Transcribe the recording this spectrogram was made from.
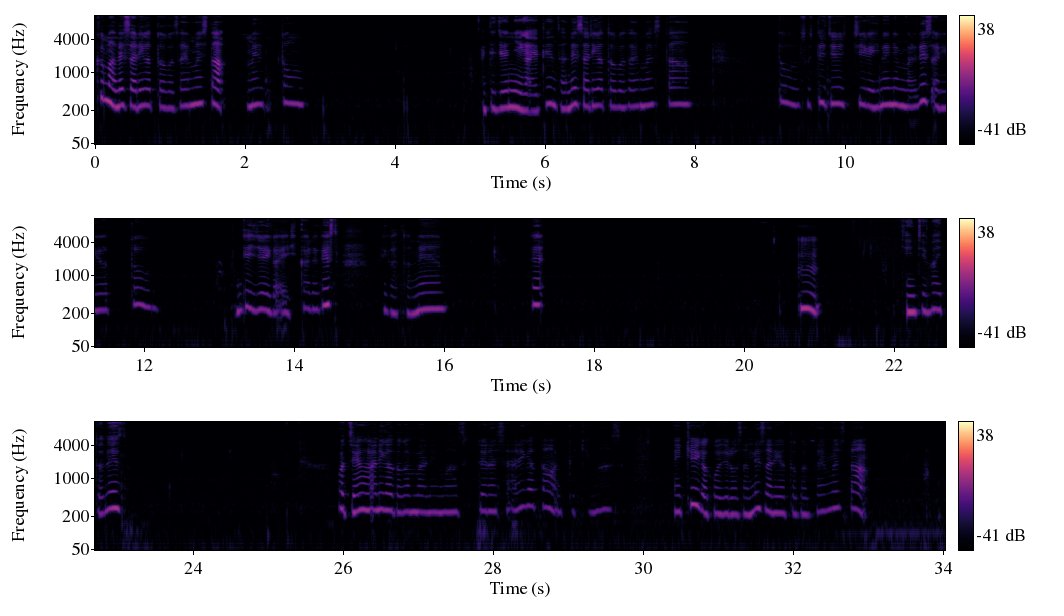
くまです。ありがとうございました。メトンで12位がえてんさんです。ありがとうございました。とそして11位がひなりねまるです。ありがとう。で10位がえひかるです。ありがとうね。でうん。チンチファイトです。おちんありがとう。頑張ります。いってらっしゃい。ありがとう。行ってきます。えー、9位が小次郎さんです。ありがとうございました。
